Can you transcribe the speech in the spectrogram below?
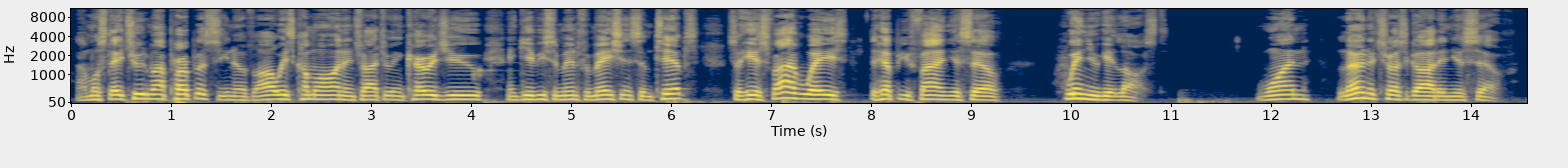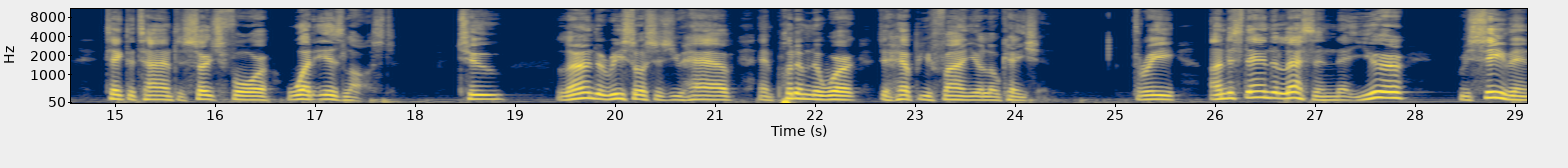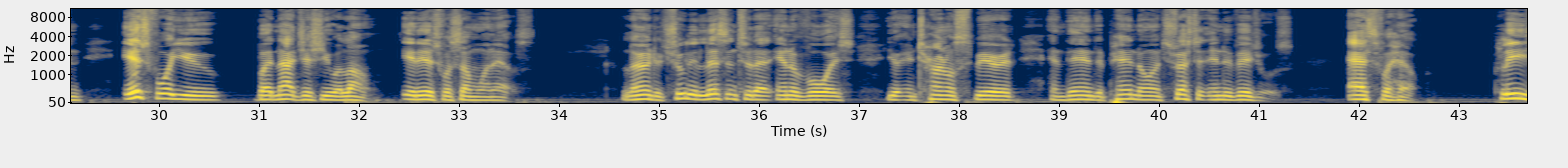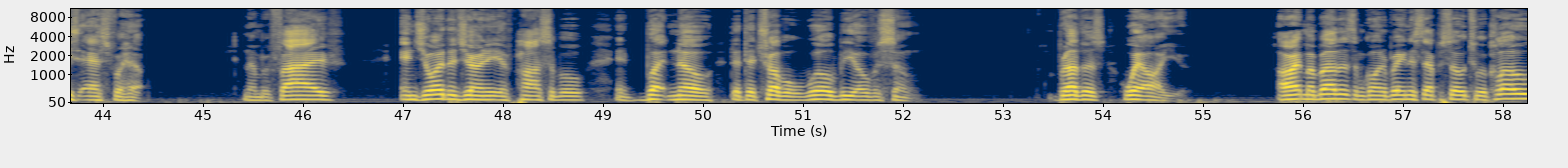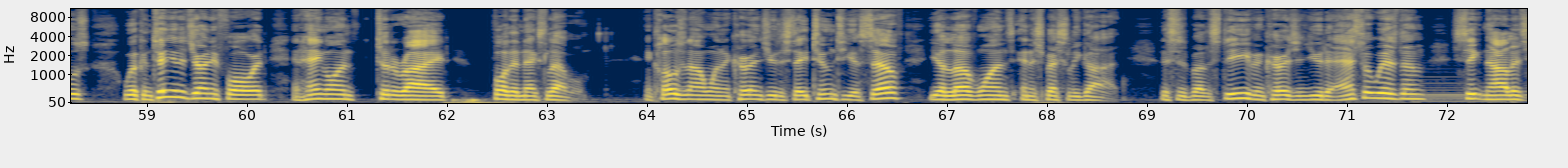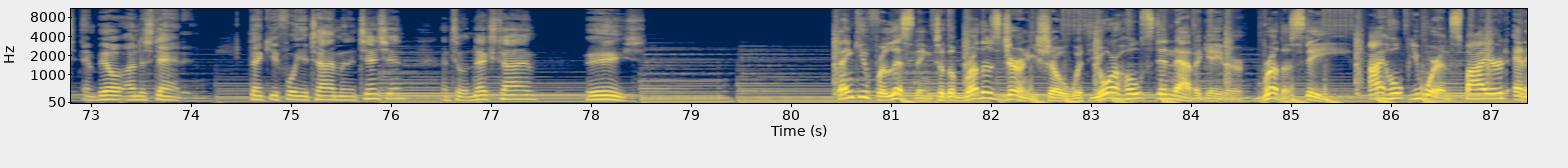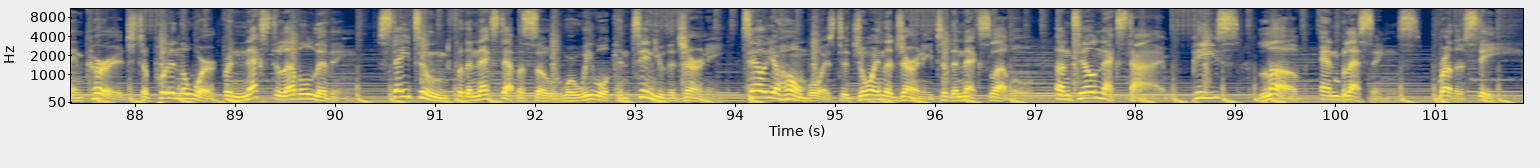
I'm going to stay true to my purpose. You know, if I always come on and try to encourage you and give you some information, some tips. So here's five ways to help you find yourself when you get lost. One, learn to trust God in yourself. Take the time to search for what is lost. Two, learn the resources you have and put them to work to help you find your location. Three, understand the lesson that you're receiving is for you, but not just you alone. It is for someone else. Learn to truly listen to that inner voice, your internal spirit, and then depend on trusted individuals. Ask for help. Please ask for help. Number five, enjoy the journey if possible, and, but know that the trouble will be over soon. Brothers, where are you? All right, my brothers, I'm going to bring this episode to a close. We'll continue the journey forward and hang on to the ride for the next level. In closing, I want to encourage you to stay tuned to yourself, your loved ones, and especially God. This is Brother Steve encouraging you to ask for wisdom, seek knowledge, and build understanding. Thank you for your time and attention. Until next time, peace. Thank you for listening to the Brothers Journey Show with your host and navigator, Brother Steve. I hope you were inspired and encouraged to put in the work for next level living. Stay tuned for the next episode where we will continue the journey. Tell your homeboys to join the journey to the next level. Until next time, peace, love, and blessings. Brother Steve.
